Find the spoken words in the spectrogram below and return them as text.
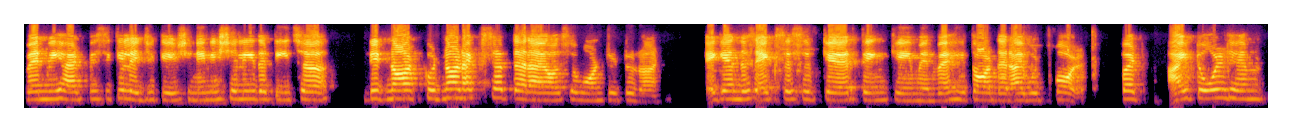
when we had physical education. Initially, the teacher did not could not accept that I also wanted to run. Again, this excessive care thing came in where he thought that I would fall. But I told him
